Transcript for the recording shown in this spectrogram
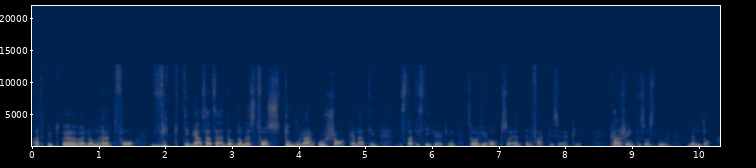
att utöver de här två viktiga, så att säga, de, de två stora orsakerna till statistikökning, så har vi också en, en faktisk ökning. Kanske inte så stor, men dock.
